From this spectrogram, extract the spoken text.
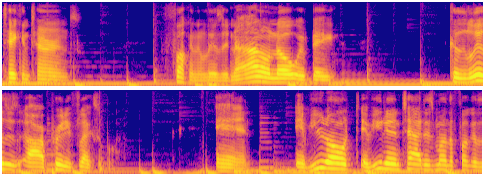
taking turns fucking the lizard. Now I don't know if they, because lizards are pretty flexible, and if you don't, if you didn't tie this motherfucker's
